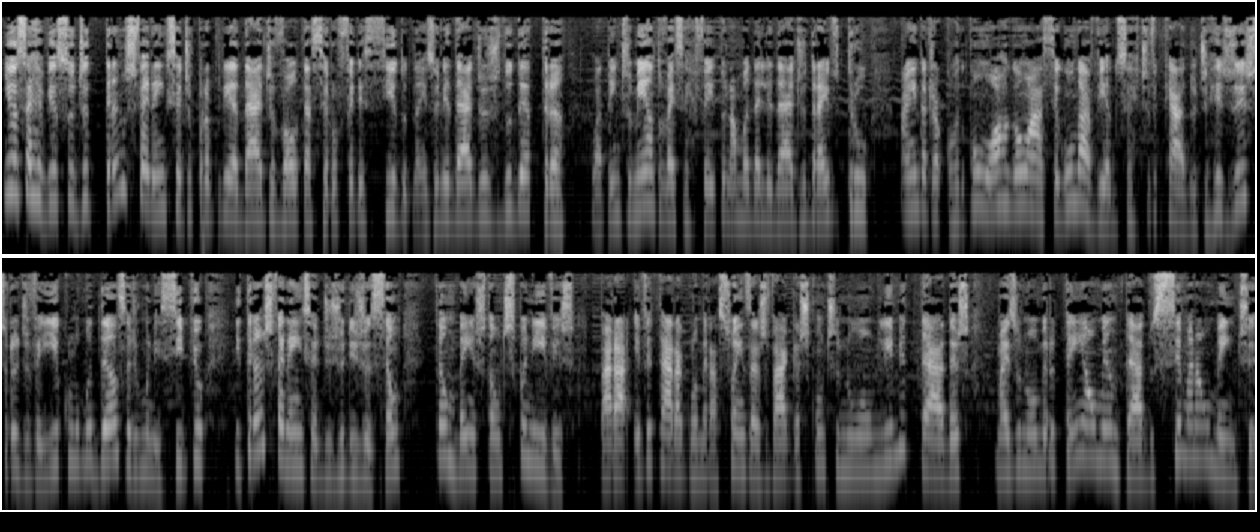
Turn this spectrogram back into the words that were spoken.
E o serviço de transferência de propriedade volta a ser oferecido nas unidades do Detran. O atendimento vai ser feito na modalidade drive-thru. Ainda de acordo com o órgão, a segunda via do certificado de registro de veículo, mudança de município e transferência de jurisdição também estão disponíveis. Para evitar aglomerações, as vagas continuam limitadas, mas o número tem aumentado semanalmente.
